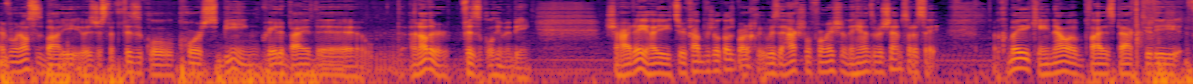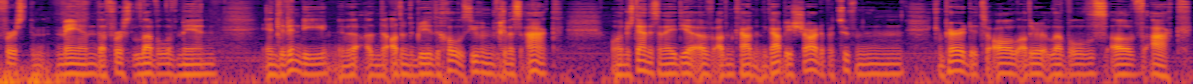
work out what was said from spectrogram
Everyone else's body, it was just a physical, coarse being created by the another physical human being. It was the actual formation of the hands of Hashem, so to say. Now apply this back to the first man, the first level of man in divinity, the Adam the Bria the Cholus, even Ak. We'll understand this the idea of Adam Kad and Gabi Shar, the Patsufim compared it to all other levels of Ak,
